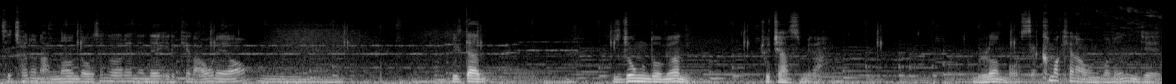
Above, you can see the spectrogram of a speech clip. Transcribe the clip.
제 차는 안 나온다고 생각을 했는데 이렇게 나오네요. 음, 일단 이 정도면 좋지 않습니다. 물론 뭐 새카맣게 나오는 거는 이제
